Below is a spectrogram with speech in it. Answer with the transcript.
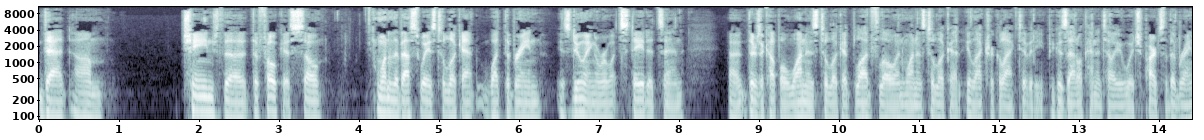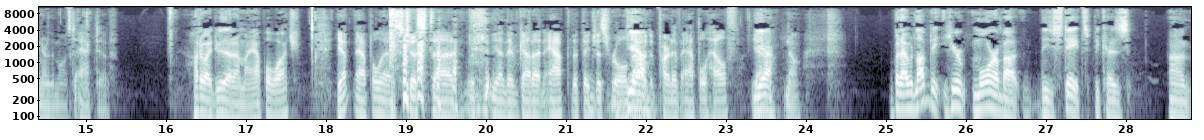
that um, change the the focus. So, one of the best ways to look at what the brain is doing or what state it's in uh, there's a couple. One is to look at blood flow, and one is to look at electrical activity, because that'll kind of tell you which parts of the brain are the most active. How do I do that on my Apple Watch? Yep, Apple has just uh, with, yeah, they've got an app that they just rolled Yeah. out, part of Apple Health. Yeah. no, But I would love to hear more about these states because um,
